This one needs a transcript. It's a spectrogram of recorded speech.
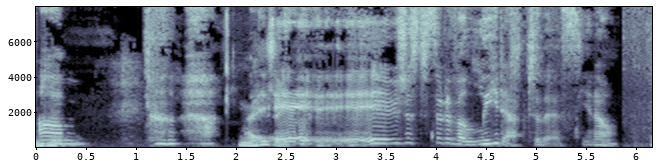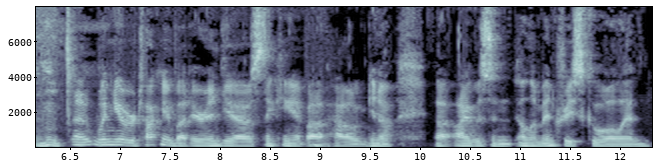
mm-hmm. um, it, it, was just sort of a lead up to this, you know. Mm-hmm. Uh, when you were talking about Air India, I was thinking about how you know uh, I was in elementary school in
